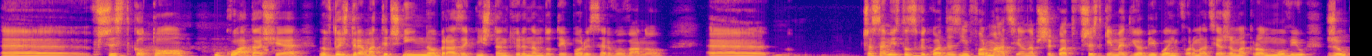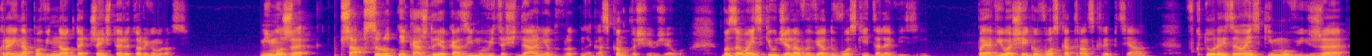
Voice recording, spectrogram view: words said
e, wszystko to układa się no, w dość dramatycznie inny obrazek niż ten, który nam do tej pory serwowano. E, czasami jest to zwykła dezinformacja. Na przykład wszystkie media obiegła informacja, że Macron mówił, że Ukraina powinna oddać część terytorium Rosji. Mimo, że przy absolutnie każdej okazji mówi coś idealnie odwrotnego. A skąd to się wzięło? Bo Zełański udzielał wywiadu włoskiej telewizji. Pojawiła się jego włoska transkrypcja, w której Zełański mówi, że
